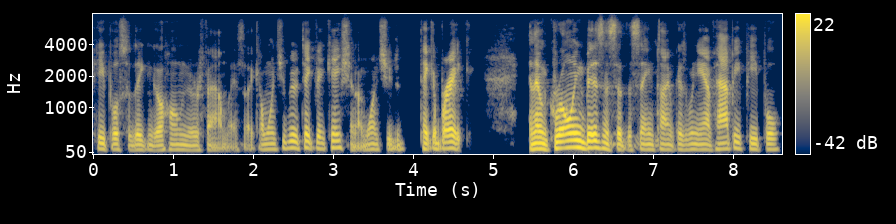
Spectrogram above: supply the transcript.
people so they can go home to their families. Like I want you to take vacation. I want you to take a break. And then growing business at the mm. same time because when you have happy people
